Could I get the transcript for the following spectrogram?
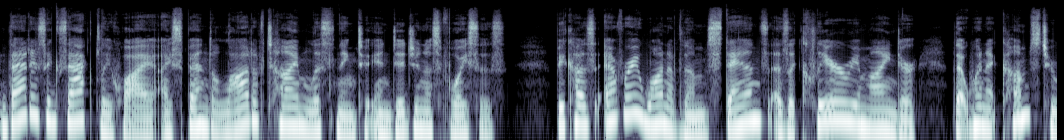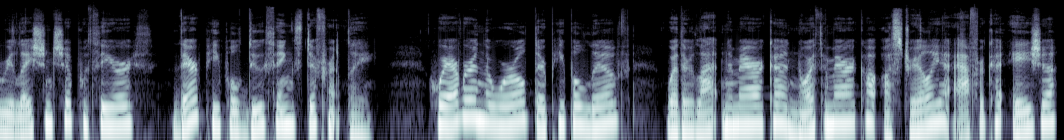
that is exactly why I spend a lot of time listening to Indigenous voices, because every one of them stands as a clear reminder that when it comes to relationship with the earth, their people do things differently. Wherever in the world their people live, whether Latin America, North America, Australia, Africa, Asia,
